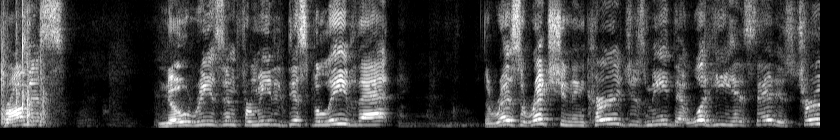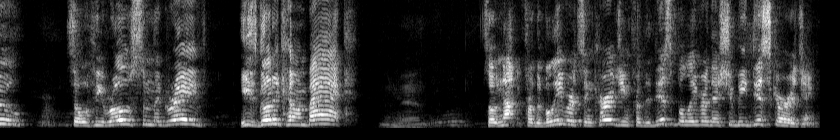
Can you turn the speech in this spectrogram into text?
Promise. No reason for me to disbelieve that. The resurrection encourages me that what he has said is true. So if he rose from the grave, he's going to come back. So not for the believer, it's encouraging. For the disbeliever, that should be discouraging.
